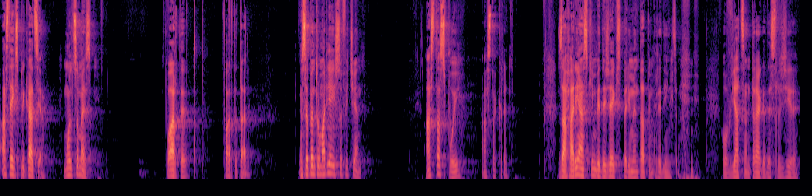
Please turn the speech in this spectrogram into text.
Asta e explicația. Mulțumesc. Foarte, foarte tare. Însă pentru Maria e suficient. Asta spui, asta cred. Zaharia, în schimb, e deja experimentat în credință. O viață întreagă de slujire.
